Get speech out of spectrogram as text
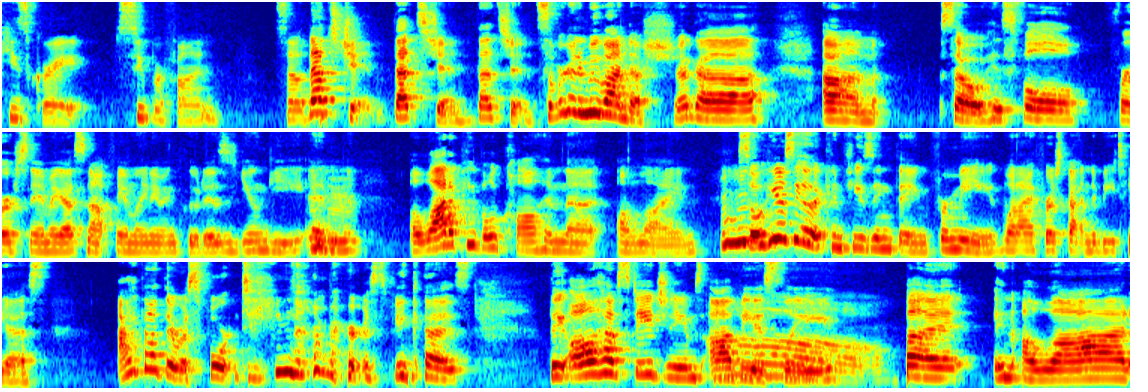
he's great. Super fun. So that's Jin. That's Jin. That's Jin. So we're gonna move on to Suga. Um, so his full first name, I guess, not family name included, is Yoongi, and Mhm. a lot of people call him that online. Mhm. So here's the other confusing thing for me when I first got into BTS. I thought there was 14 members because they all have stage names, obviously, Oh. but in a lot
